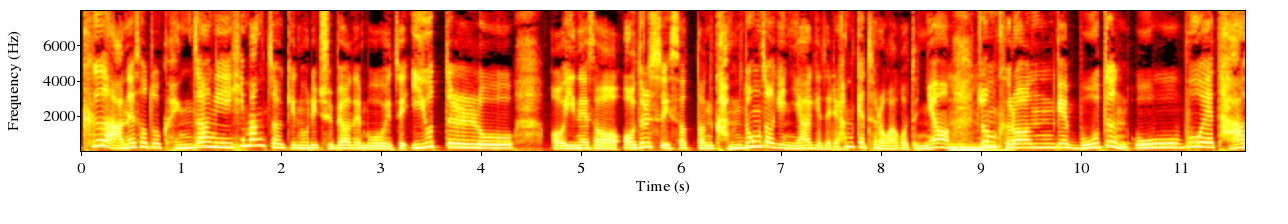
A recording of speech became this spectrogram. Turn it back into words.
그 안에서도 굉장히 희망적인 우리 주변의 뭐 이제 이웃들로 어 인해서 얻을 수 있었던 감동적인 이야기들이 함께 들어가거든요. 음. 좀 그런 게 모든 오부에 다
